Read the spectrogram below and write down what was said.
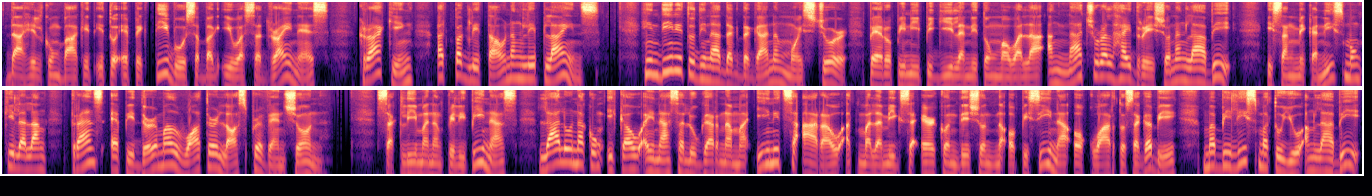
dahil kung bakit ito epektibo sa pag-iwas sa dryness, cracking at paglitaw ng lip lines. Hindi nito dinadagdagan ng moisture pero pinipigilan nitong mawala ang natural hydration ng labi, isang mekanismong kilalang transepidermal water loss prevention. Sa klima ng Pilipinas, lalo na kung ikaw ay nasa lugar na mainit sa araw at malamig sa air-conditioned na opisina o kwarto sa gabi, mabilis matuyo ang labi.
